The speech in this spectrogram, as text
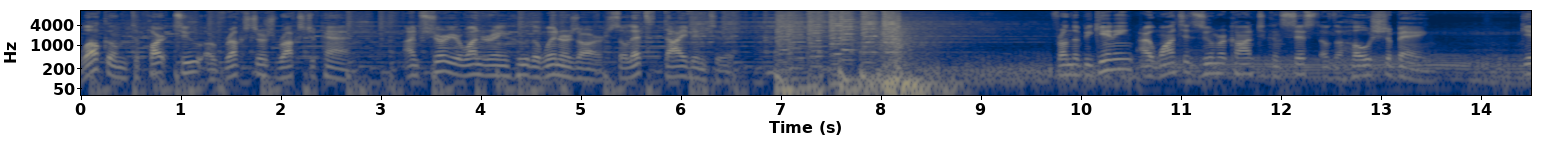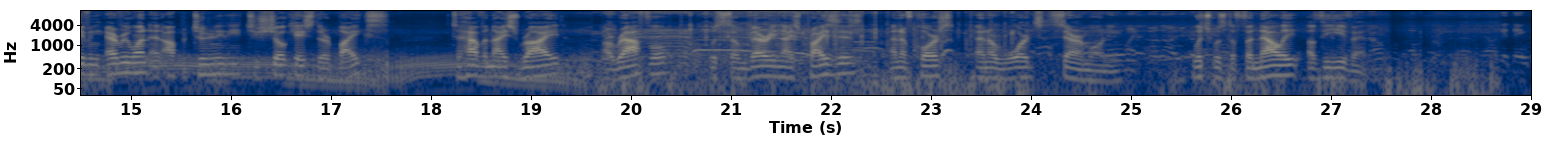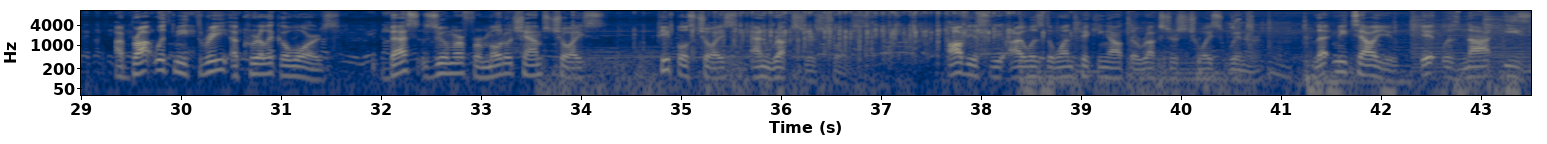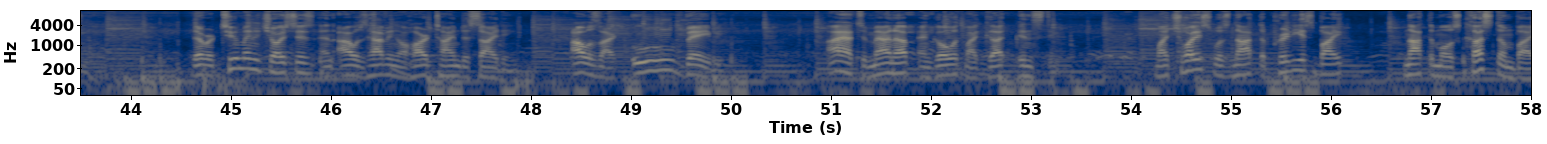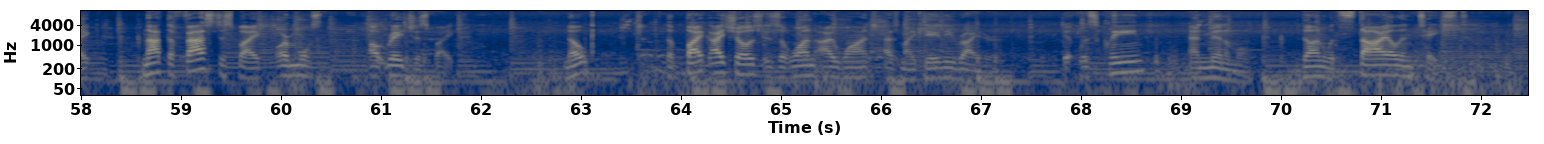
Welcome to part two of Rucksters Rocks Japan. I'm sure you're wondering who the winners are, so let's dive into it. From the beginning, I wanted ZoomerCon to consist of the whole shebang, giving everyone an opportunity to showcase their bikes, to have a nice ride, a raffle with some very nice prizes, and of course, an awards ceremony, which was the finale of the event. I brought with me three acrylic awards Best Zoomer for MotoChamp's Choice, People's Choice, and Ruckster's Choice. Obviously, I was the one picking out the Ruckster's Choice winner. Let me tell you, it was not easy. There were too many choices, and I was having a hard time deciding. I was like, ooh, baby. I had to man up and go with my gut instinct. My choice was not the prettiest bike, not the most custom bike, not the fastest bike or most outrageous bike. Nope. The bike I chose is the one I want as my daily rider. It was clean and minimal, done with style and taste.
